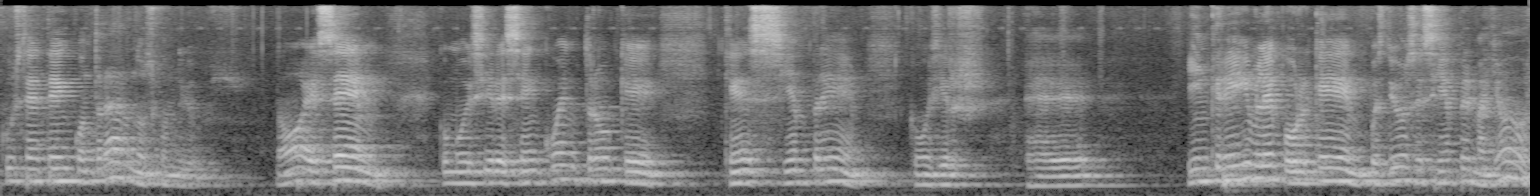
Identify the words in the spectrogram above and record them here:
justamente encontrarnos con Dios. ¿no? Ese, como decir, ese encuentro que, es siempre, como decir, eh, increíble porque pues Dios es siempre mayor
